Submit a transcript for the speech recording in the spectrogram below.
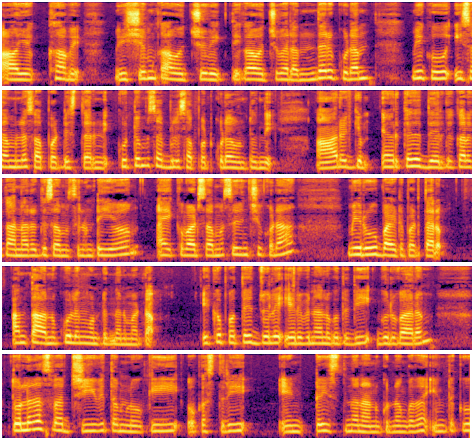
ఆ యొక్క విషయం కావచ్చు వ్యక్తి కావచ్చు వారందరూ కూడా మీకు ఈ సమయంలో సపోర్ట్ ఇస్తారండి కుటుంబ సభ్యుల సపోర్ట్ కూడా ఉంటుంది. ఆరోగ్యం ఎవరికైతే దీర్ఘకాలిక అనారోగ్య సమస్యలు ఉంటాయో ఆ యొక్క వాటి సమస్య నుంచి కూడా మీరు బయటపడతారు. అంత అనుకూలంగా ఉంటుందన్నమాట. ఇకపోతే జూలై ఇరవై నాలుగో తేదీ గురువారం తులరాశి వారి జీవితంలోకి ఒక స్త్రీ ఎంట్రీ ఇస్తుందని అనుకున్నాం కదా. ఇంతకు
